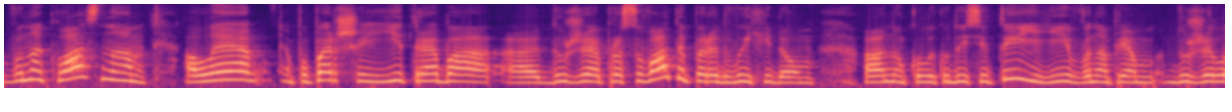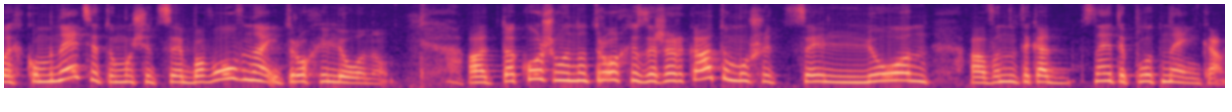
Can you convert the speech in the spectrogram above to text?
Вона класна, але, по-перше, її треба е, дуже просувати перед вихідом. Ну, Коли кудись іти, її вона прям дуже легко мнеться, тому що це бавовна і трохи льону. Також вона трохи зажарка, тому що це льон, вона така, знаєте, плотненька.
